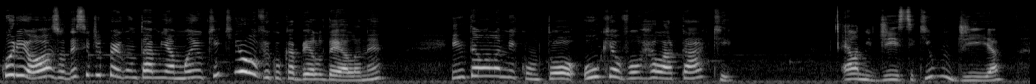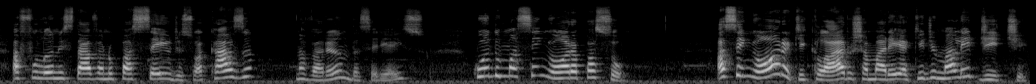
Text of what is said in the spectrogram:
Curioso, eu decidi perguntar à minha mãe o que, que houve com o cabelo dela, né? Então ela me contou o que eu vou relatar aqui. Ela me disse que um dia a fulana estava no passeio de sua casa, na varanda, seria isso? Quando uma senhora passou. A senhora, que claro chamarei aqui de Maledite,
